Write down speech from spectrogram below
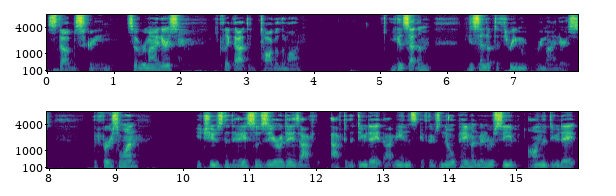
stub screen. So reminders, you click that to toggle them on. You can set them, you can send up to three reminders. The first one, you choose the day. So zero days after, after the due date. That means if there's no payment been received on the due date,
